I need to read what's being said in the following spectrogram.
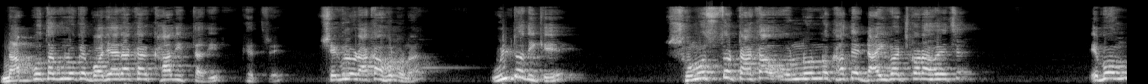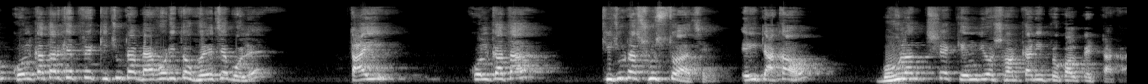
নাব্যতাগুলোকে বজায় রাখার খাল ইত্যাদির ক্ষেত্রে সেগুলো রাখা হলো না। উল্টো দিকে সমস্ত টাকা অন্য অন্য খাতে ডাইভার্ট করা হয়েছে এবং কলকাতার ক্ষেত্রে কিছুটা ব্যবহৃত হয়েছে বলে তাই কলকাতা কিছুটা সুস্থ আছে। এই টাকাও বহুলাংশে কেন্দ্রীয় সরকারি প্রকল্পের টাকা।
